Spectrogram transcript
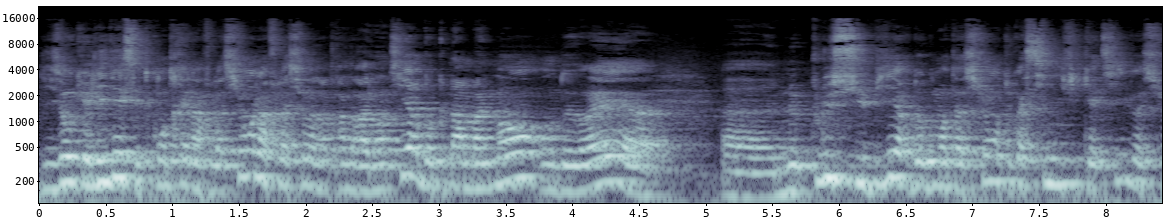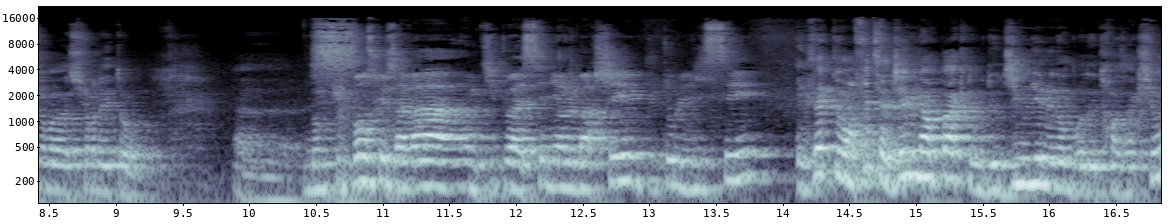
Disons que l'idée, c'est de contrer l'inflation. L'inflation est en train de ralentir, donc normalement, on devrait euh, ne plus subir d'augmentation, en tout cas significative, sur les taux. Donc tu penses que ça va un petit peu assainir le marché, plutôt le lisser Exactement. En fait, ça a déjà eu l'impact de diminuer le nombre de transactions.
